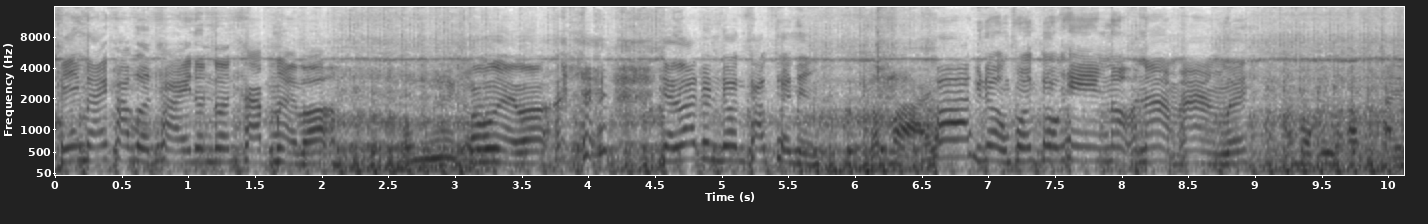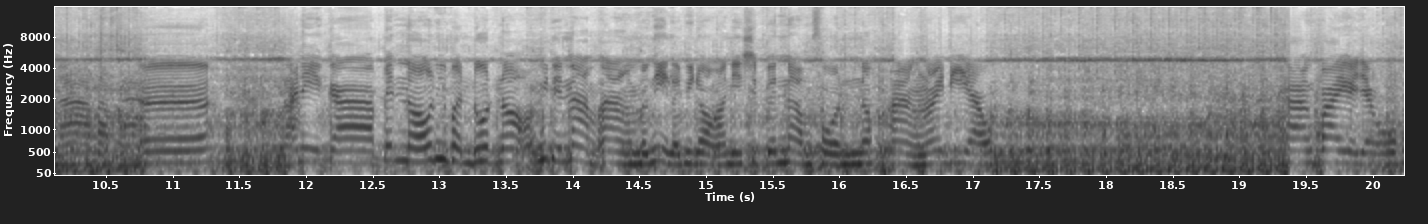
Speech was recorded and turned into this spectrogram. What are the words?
เป็นยังไงครับรถไทยโดนๆครับเมื่อยบ่บ่เมื่อยคบ่รับเมื่อยบ่อย่า ว่าโดนๆครับเธอหนึ่งสบายป้าพี่น้องฝนตกแห้งเนาะน้ำอ่างเลยมันบอกคือครับไถหน้าครับเอออันนี้ก็เป็นน้องที่เพิ่นดูดเนาะมีแต่น้ำอ่างแบบนี้แหละพี่น้องอันนี้สิเป็นน้ำฝนเนาะอ่างน้อยเดียว ทางไปก็อยากโอ้โห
